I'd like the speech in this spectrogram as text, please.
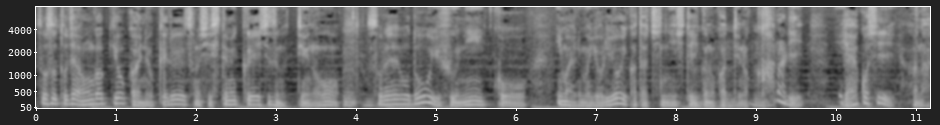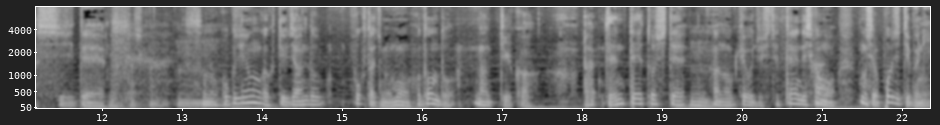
そうするとじゃあ音楽業界におけるそのシステミックレイシズムっていうのを、それをどういうふうにこう今よりもより良い形にしていくのかっていうのはかなりややこしい話で、その黒人音楽っていうジャンルを僕たちももうほとんどなんていうか前提として、うん。あの享受しててでしかも、はい。むしろポジティブに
